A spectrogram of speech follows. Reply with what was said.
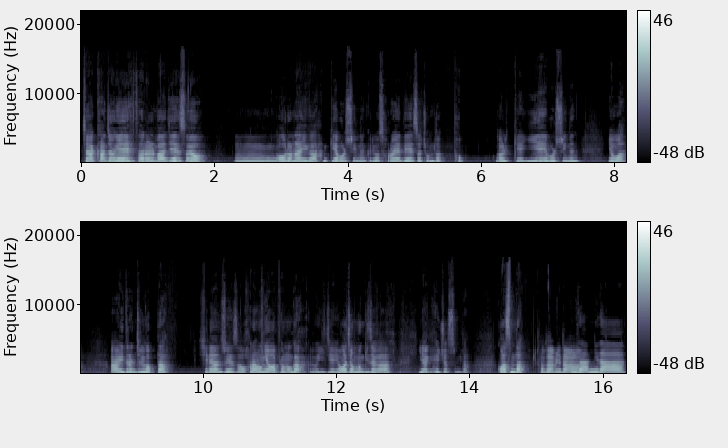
자 가정의 달을 맞이해서요. 음, 어른 아이가 함께 볼 수 있는 그리고 서로에 대해서 좀 더 폭 넓게 이해해 볼 수 있는 영화 아이들은 즐겁다 신의 한수에서 허나몽 영화평론가 그리고 이제 영화 전문 기자가 이야기해 주셨습니다. 고맙습니다. 감사합니다. 감사합니다.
